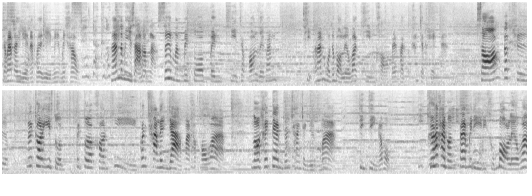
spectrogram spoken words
ยังไม่นับไอเรียนะเพราะไอเรียไม่ไม่เข้าเพราะนั้นจะมีสามลำหลัก ซึ่งมันเป็นตัวเป็นทีมเฉพาะเลยเพราะฉะนั้นทีเพราะฉะนั้นผมจะบอกเลยว่าทีมของไฟฟ้าค่อนข้างจะแพงนะสองก็คือในกรณีสวนเป็นตัวละครที่ค่อนข้างเล่นยากมากครับเพราะว่าน้องใช้แต้มค่อนข้างจะเยอะมาก จริง ๆ ครับผม คือถ้าใครนอนแต้มไม่ดีดิผมบอกเลยว่า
